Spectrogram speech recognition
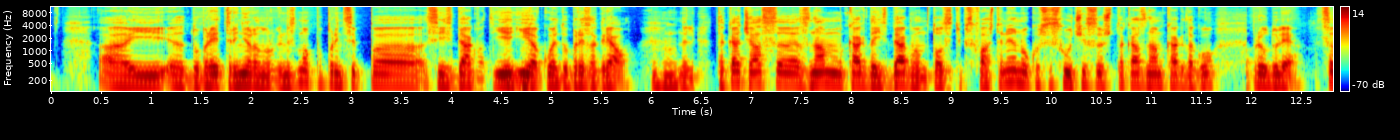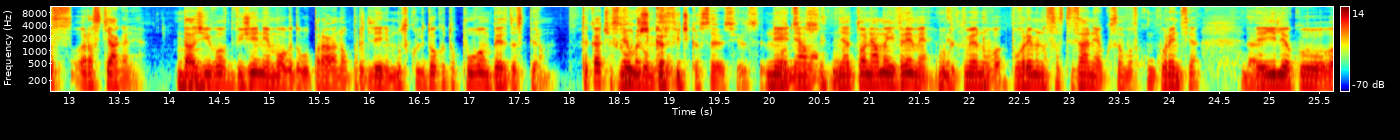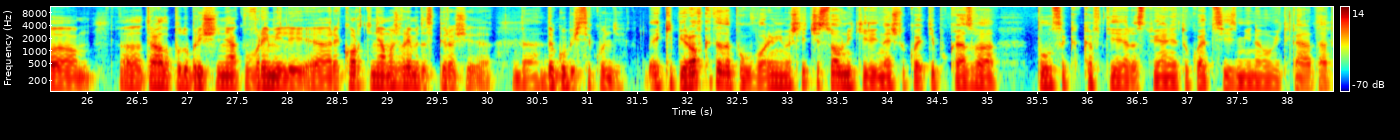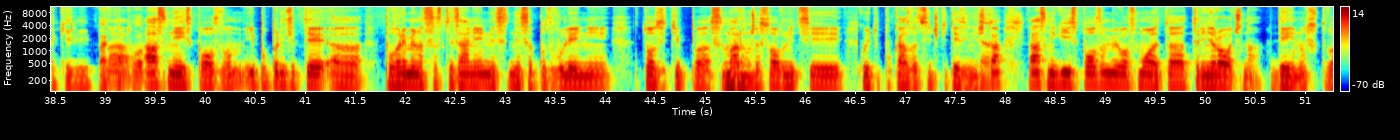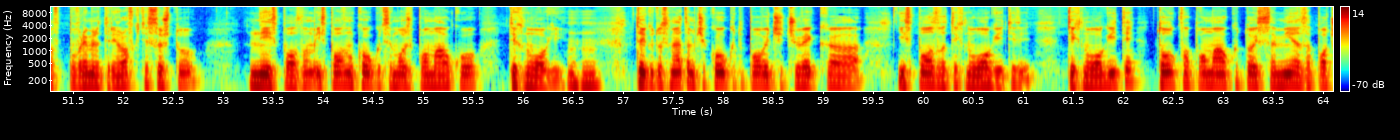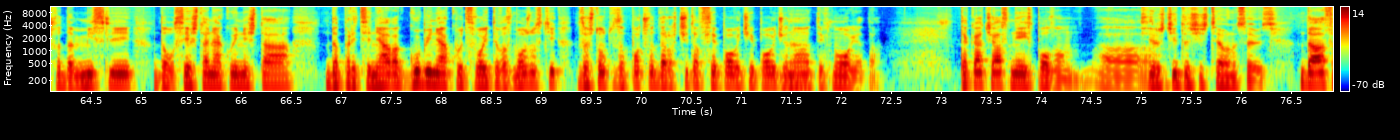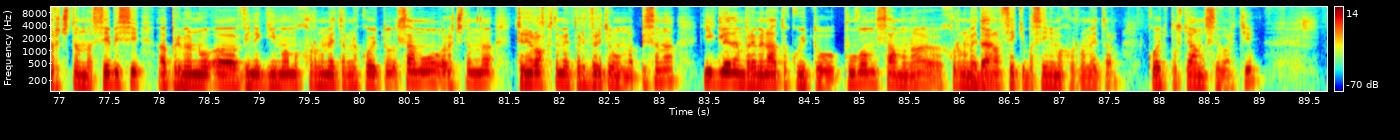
а, и е добре е трениран организма, по принцип а, се избягват. И, mm-hmm. и ако е добре загрял. Mm-hmm. Нали? Така че аз а, знам как да избягвам този тип схващане, но ако се случи също така, знам как да го преодолея с разтягане. Mm-hmm. Даже и в движение мога да го правя на определени мускули, докато плувам без да спирам. Така че Нямаш кърфичка в себе си да се Не, няма. Ня, то няма и време. Обикновено по време на състезание, ако съм в конкуренция, Да. е, или ако а, а, трябва да подобриш някакво време или а, рекорд, ти нямаш време да спираш и да, да. да губиш секунди. Екипировката да поговорим. Имаш ли часовник или нещо, което ти показва пулса, какъв ти е разстоянието, което си изминал и така нататък, или пак А, от лоб? аз не използвам и по принцип те а, по време на състезание не, не са позволени този тип а, смарт Мгм. часовници, които показват всички тези неща. Аз не ги използвам и в моята тренировъчна дейност. В, по време на тренировките също не използвам. Използвам колкото се може по-малко технологии. Мгм. Тъй като смятам, че колкото повече човек а, използва технологиите, технологиите, толкова по-малко той самия започва да мисли, да усеща някои неща, да преценява, губи някои от своите възможности, защото започва да разчита все повече и повече Да. на технологията. Така че аз не използвам. А... Ти разчиташ изцяло на себе си. Да, аз разчитам на себе си. А, примерно, а, винаги имам хронометър, на който само разчитам на тренировката ми е предварително написана и гледам времената, които плувам, само на хронометър. Да. На всеки басейн има хронометър, който постоянно се върти.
